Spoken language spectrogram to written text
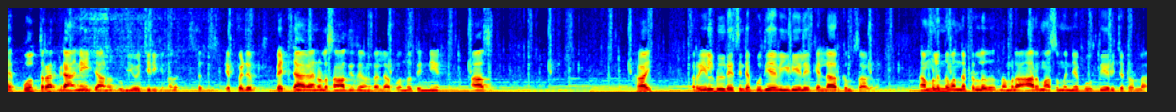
ലെപ്പോത്ര ഗ്രാനൈറ്റ് ആണ് ഉപയോഗിച്ചിരിക്കുന്നത്. എപ്പോഴും വെറ്റാകാനുള്ള സാധ്യതയുണ്ടല്ലോ. അപ്പോൾ ഒന്ന് തിന്നി ആ ഹായ്. റിയൽ ബിൽഡേഴ്സിന്റെ പുതിയ വീഡിയോയിലേക്ക് എല്ലാവർക്കും സ്വാഗതം. നമ്മളിന്ന് വന്നിട്ടുള്ളത് നമ്മൾ ആറ് മാസം മുന്നേ പൂർത്തീകരിച്ചിട്ടുള്ള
